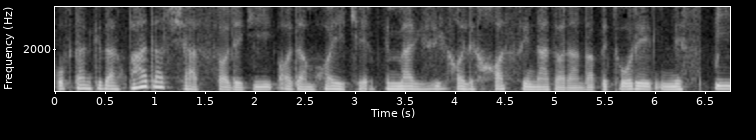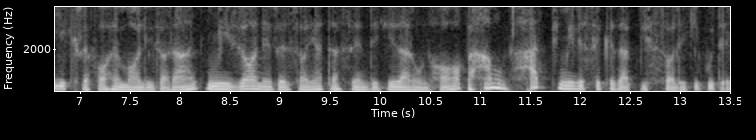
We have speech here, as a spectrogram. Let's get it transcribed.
گفتن که در بعد از 60 سالگی آدم هایی که مریضی خیلی خاصی ندارن و به طور نسبی یک رفاه مالی دارن میزان رضایت از زندگی در اونها به همون حدی می‌رسه که در 20 سالگی بوده.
